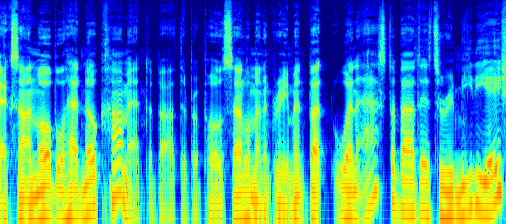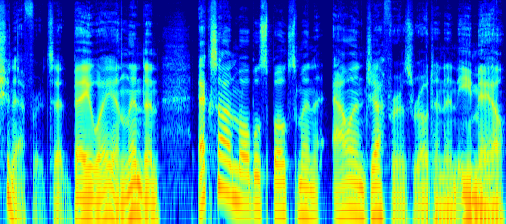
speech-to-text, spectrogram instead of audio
ExxonMobil had no comment about the proposed settlement agreement, but when asked about its remediation efforts at Bayway and Linden, ExxonMobil spokesman Alan Jeffers wrote in an email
